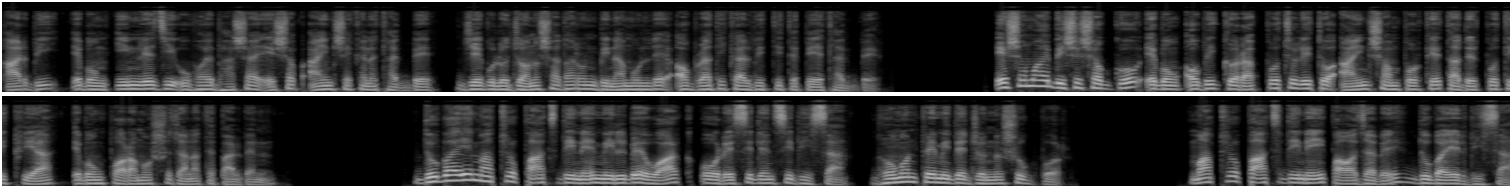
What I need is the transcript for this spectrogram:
আরবি এবং ইংরেজি উভয় ভাষায় এসব আইন সেখানে থাকবে, যেগুলো জনসাধারণ বিনামূল্যে অগ্রাধিকার ভিত্তিতে পেয়ে থাকবে। এ সময় বিশেষজ্ঞ এবং অভিজ্ঞরা প্রচলিত আইন সম্পর্কে তাদের প্রতিক্রিয়া এবং পরামর্শ জানাতে পারবেন। দুবাইয়ে মাত্র পাঁচ দিনে মিলবে ওয়ার্ক ও রেসিডেন্সি ভিসা, ভ্রমণপ্রেমীদের জন্য সুখবর। মাত্র পাঁচ দিনেই পাওয়া যাবে দুবাইয়ের ভিসা।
